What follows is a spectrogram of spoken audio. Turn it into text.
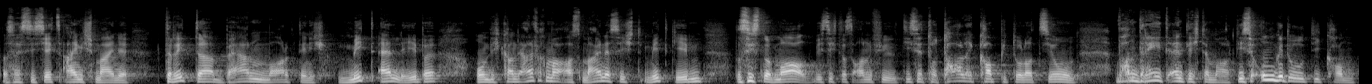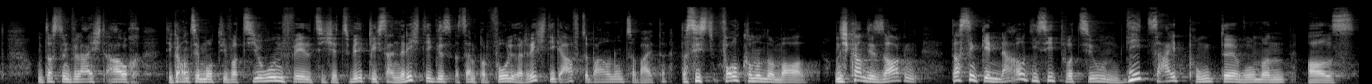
Das heißt, es ist jetzt eigentlich meine dritter Bärenmarkt, den ich miterlebe. Und ich kann dir einfach mal aus meiner Sicht mitgeben, das ist normal, wie sich das anfühlt. Diese totale Kapitulation. Wann dreht endlich der Markt? Diese Ungeduld, die kommt. Und dass dann vielleicht auch die ganze Motivation fehlt, sich jetzt wirklich sein richtiges, sein Portfolio richtig aufzubauen und so weiter. Das ist vollkommen normal. Und ich kann dir sagen, das sind genau die Situationen, die Zeitpunkte, wo man als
